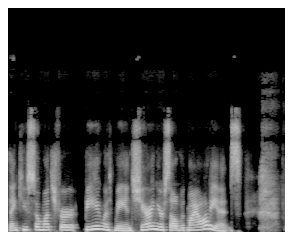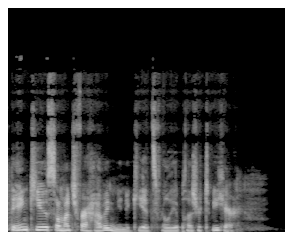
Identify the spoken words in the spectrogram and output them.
Thank you so much for being with me and sharing yourself with my audience. Thank you so much for having me, Nikki. It's really a pleasure to be here.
